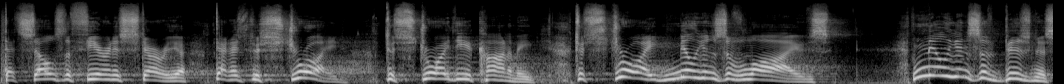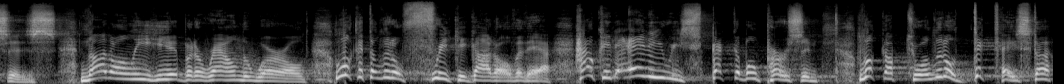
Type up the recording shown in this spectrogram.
that sells the fear and hysteria that has destroyed, destroyed the economy, destroyed millions of lives Millions of businesses, not only here but around the world. Look at the little freak you got over there. How could any respectable person look up to a little dictator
